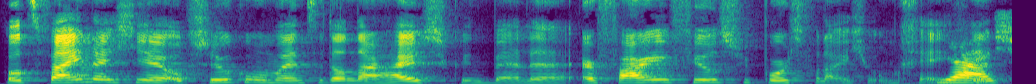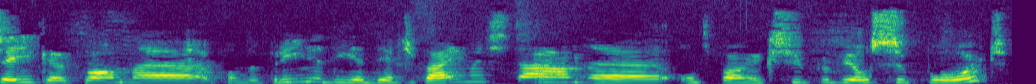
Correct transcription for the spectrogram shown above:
Wat fijn dat je op zulke momenten dan naar huis kunt bellen. Ervaar je veel support vanuit je omgeving? Ja, zeker. Van, uh, van de vrienden die het dichtst bij me staan, uh, ontvang ik superveel support.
